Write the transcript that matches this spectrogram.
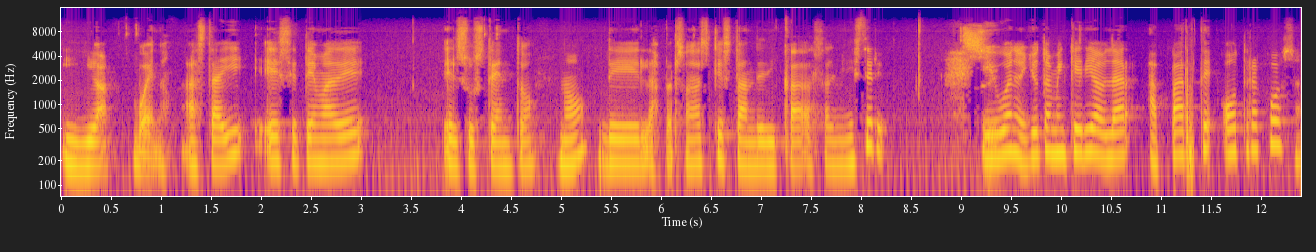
Y ya, bueno, hasta ahí ese tema de el sustento, ¿no? De las personas que están dedicadas al ministerio. Y bueno, yo también quería hablar aparte otra cosa,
